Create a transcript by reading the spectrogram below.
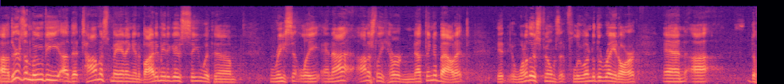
Uh, there's a movie uh, that Thomas Manning invited me to go see with him recently, and I honestly heard nothing about it. It, it- one of those films that flew under the radar, and uh, the,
